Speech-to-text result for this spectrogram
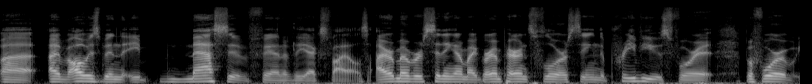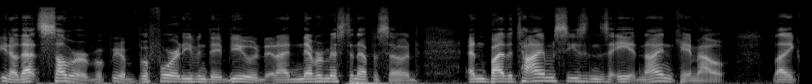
uh, I've always been a massive fan of the X Files. I remember sitting on my grandparents' floor seeing the previews for it before you know that summer be- you know, before it even debuted, and I never missed an episode. And by the time seasons eight and nine came out, like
